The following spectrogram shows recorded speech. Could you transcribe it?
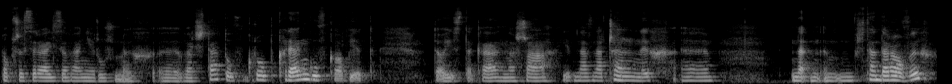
poprzez realizowanie różnych warsztatów, grup, kręgów kobiet. To jest taka nasza jedna z naczelnych, sztandarowych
